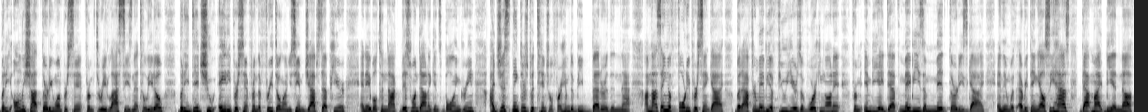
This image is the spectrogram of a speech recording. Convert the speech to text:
But he only shot 31% from three last season at Toledo, but he did shoot 80% from the free throw line. You see him jab step here and able to knock this one down against Bowling Green. I just think there's potential for him to be better than that. I'm not saying a 40% guy, but after maybe a few years of working on it from NBA depth, maybe he's a mid 30s guy. And then with everything else he has, that might be enough.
